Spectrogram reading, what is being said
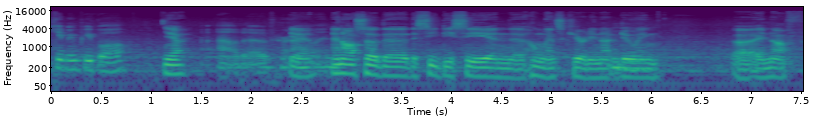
keeping people yeah, out of her yeah, island. and also the the CDC and the Homeland Security not doing uh, enough.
